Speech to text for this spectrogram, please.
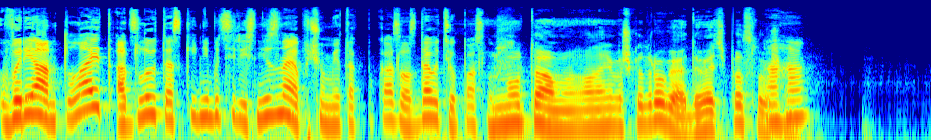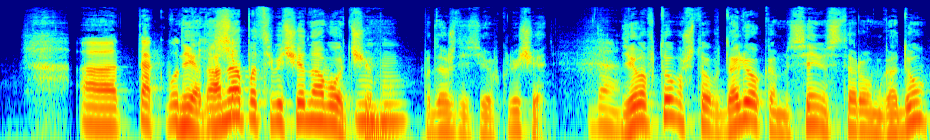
вариант лайт от злой тоски не матерись. Не знаю, почему мне так показалось. Давайте ее послушаем. Ну, там она немножко другая. Давайте послушаем. Ага. А, так, вот Нет, ща... она посвящена вот чему. Угу. Подождите ее включать. Да. Дело в том, что в далеком 1972 году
